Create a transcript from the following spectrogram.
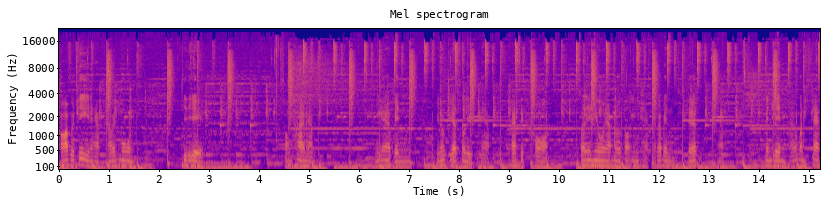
คอร์บิวตี้นะครับฮาร์เวสมูน GTA สองภาคนะครับ นี่ก็จะเป็น m e t a l Gear Solid นะครับ Classic Core Solid New นะครับ Naruto Impact แล้วก็เป็น Dirt นะครับเป็นเทนแล้วก็บันแซด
